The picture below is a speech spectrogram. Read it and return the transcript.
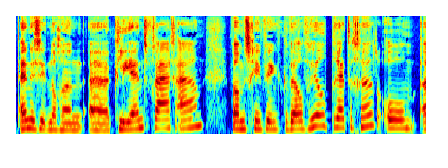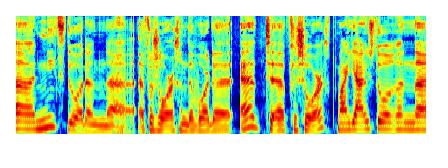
En er zit nog een eh, cliëntvraag aan. Van misschien vind ik het wel veel prettiger om eh, niet door een eh, verzorgende worden te, verzorgd, maar juist door een eh,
